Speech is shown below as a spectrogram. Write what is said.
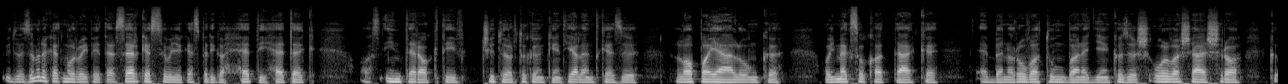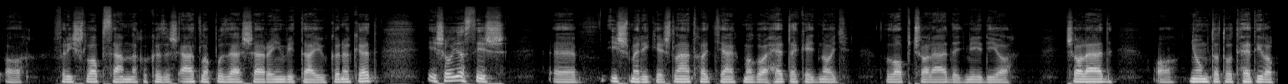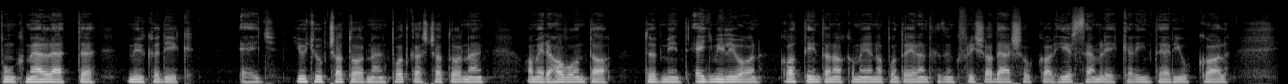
Üdvözlöm Önöket, Morvai Péter szerkesztő vagyok, ez pedig a heti hetek, az interaktív csütörtökönként jelentkező lapajálónk, hogy megszokhatták ebben a rovatunkban egy ilyen közös olvasásra, a friss lapszámnak a közös átlapozására invitáljuk Önöket, és ahogy azt is e, ismerik és láthatják, maga a hetek egy nagy lapcsalád, egy média család, a nyomtatott heti lapunk mellett működik egy YouTube csatornánk, podcast csatornánk, amelyre havonta több mint egy millióan kattintanak, amelyen naponta jelentkezünk friss adásokkal, hírszemlékkel, interjúkkal,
